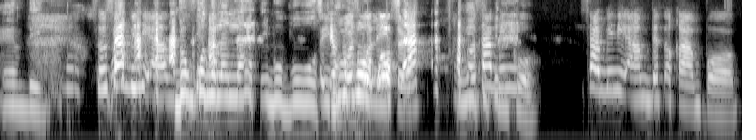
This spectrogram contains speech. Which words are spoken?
ending. So, sabi ni Am... Doon ko na lang lahat ibubuhos. Ibubuhos ko later. Inisipin ko. Sabi ni Ambet Ocampo,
